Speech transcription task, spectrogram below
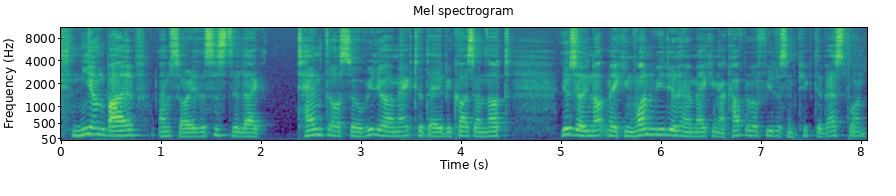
neon bulb. I'm sorry, this is the like 10th or so video I make today because I'm not usually not making one video, I'm making a couple of videos and pick the best one.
